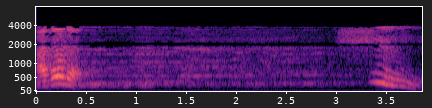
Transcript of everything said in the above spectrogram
I hate it. Jeez.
